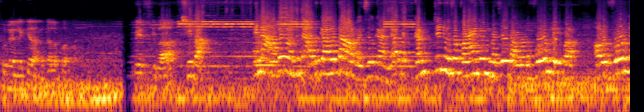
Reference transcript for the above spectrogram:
சூழ்நிலைக்கு நாங்கள் தள்ளப்படுறோம். பேர் சிவா. சிவா. ஏன்னா அவர் வந்துட்டு அதுக்காக தான் அவர் வச்சிருக்காங்க பட் கண்டினியூஸா ஹண்ட்ரட் மெசேஜ் அவரோட போன்ல இப்போ அவர் போன்ல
